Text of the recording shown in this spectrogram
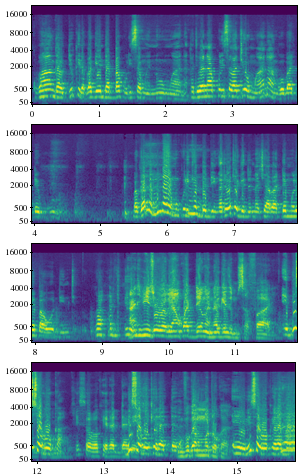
Kubanga jjukira bagenda bakulisa mwenna omwana. Kati banakulisa batya omwana ng'obadde eggulu baganda munaye mukulika ebebi nga tebategedde nakyabadde mu lebawodi nti anti biyinza oba byankwadde nga nagenze mu safaari Eh, bisoboka. Ddala. Bisobokera ddala. Nvuga mu motoka Eh, bisobokera ddala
